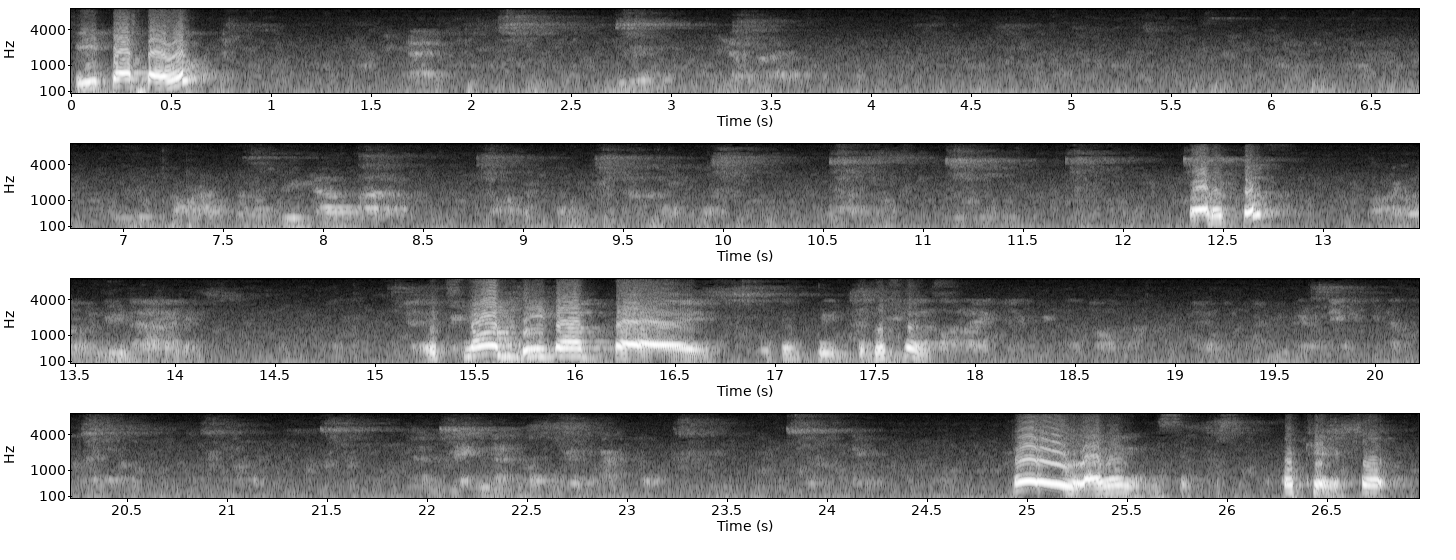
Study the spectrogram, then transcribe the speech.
Beta power product of it's not beta pi, it is the difference. Well, I mean, okay, so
